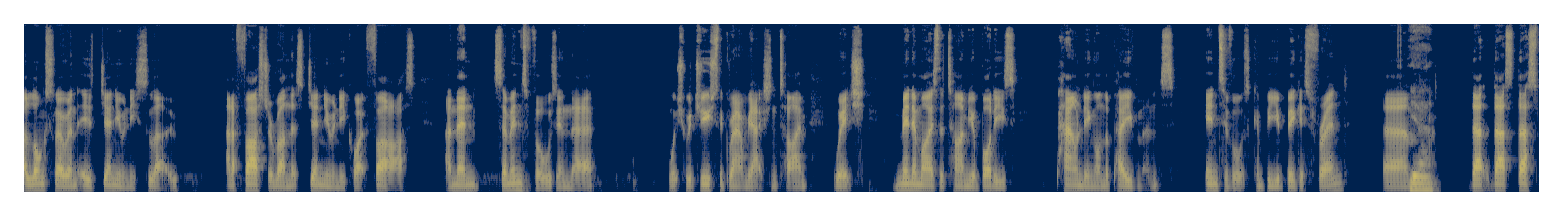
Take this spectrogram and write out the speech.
a long slow run that is genuinely slow, and a faster run that's genuinely quite fast, and then some intervals in there, which reduce the ground reaction time, which minimize the time your body's pounding on the pavements. Intervals can be your biggest friend. Um, yeah, that that's that's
